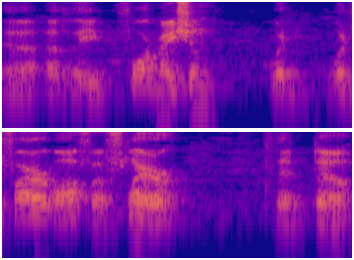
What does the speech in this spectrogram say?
uh, of the formation would would fire off a flare that uh,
